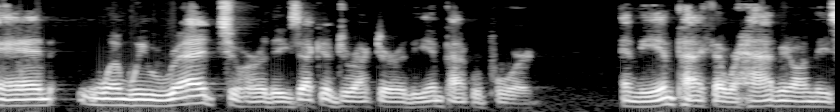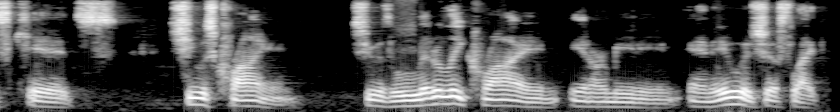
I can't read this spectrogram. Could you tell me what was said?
And when we read to her, the executive director the impact report, and the impact that we're having on these kids, she was crying. She was literally crying in our meeting. And it was just like,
